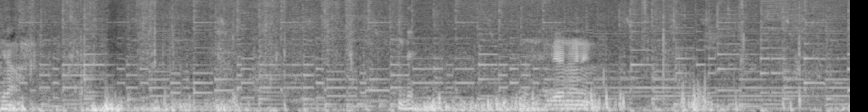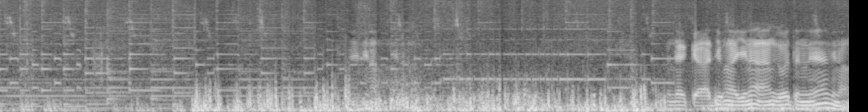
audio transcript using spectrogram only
พี่น้องเด้เดือนหน่อยหนึ่ง บรรยากาศอยู่หายอยู่หน้าอ่างก็ถึงแล้วพี่น้อง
